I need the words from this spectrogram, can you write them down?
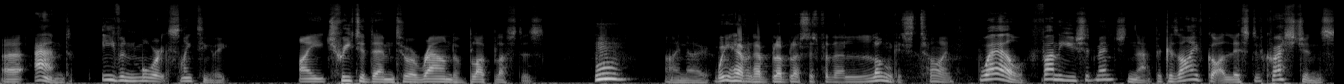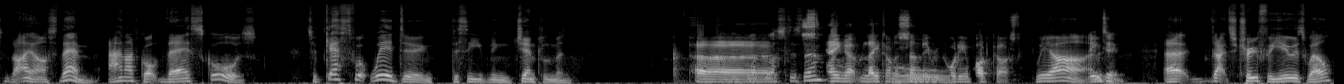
Uh, and, even more excitingly, I treated them to a round of Blood Blusters. I know. We haven't had blood blusters for the longest time. Well, funny you should mention that because I've got a list of questions that I asked them and I've got their scores. So, guess what we're doing this evening, gentlemen? Uh, Bloodbusters then? Staying up late on a Sunday recording a podcast. We are. and, Painting. Uh, that's true for you as well.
